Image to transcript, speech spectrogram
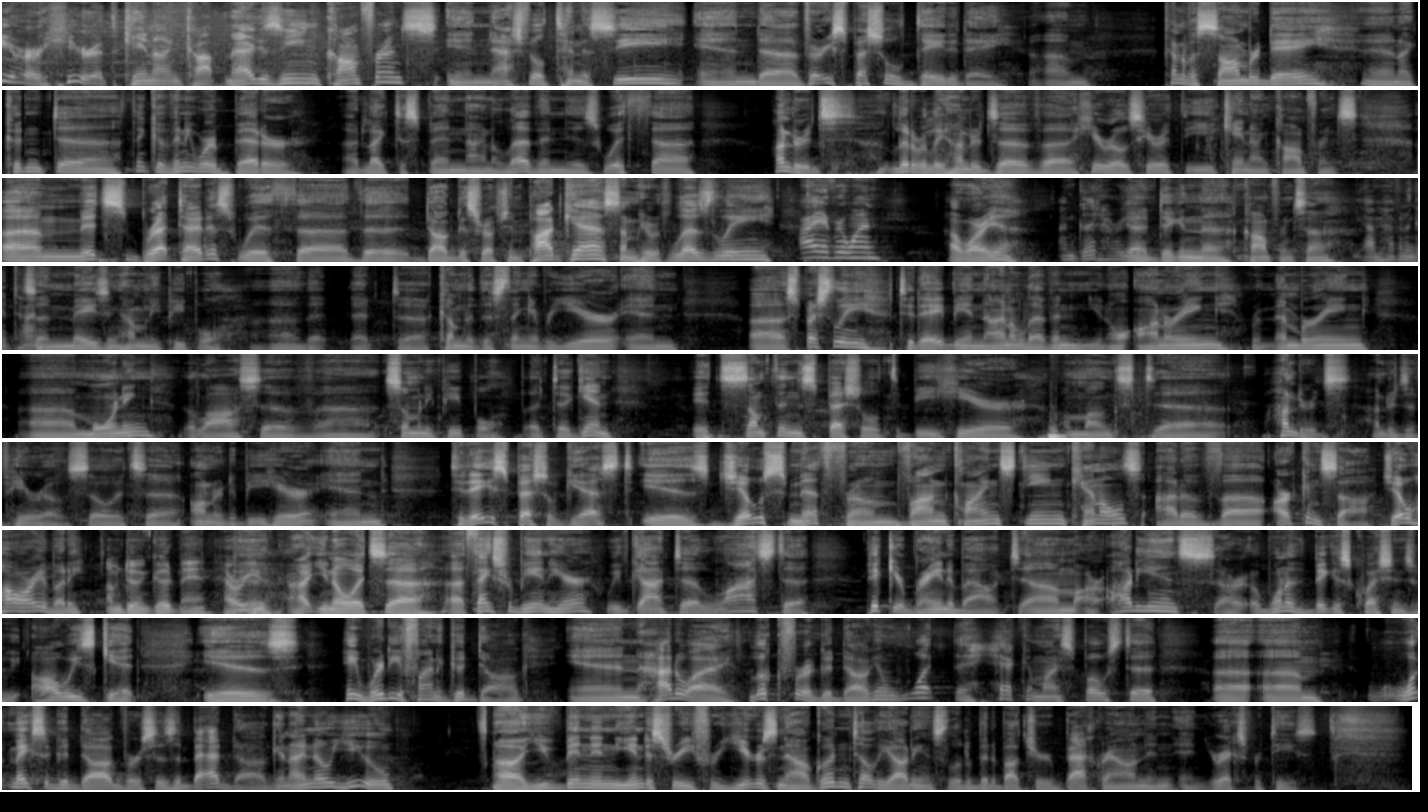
We are here at the Canine Cop Magazine Conference in Nashville, Tennessee, and a very special day today. Um, kind of a somber day, and I couldn't uh, think of anywhere better I'd like to spend 9 11 is with uh, hundreds, literally hundreds of uh, heroes here at the Canine Conference. Um, it's Brett Titus with uh, the Dog Disruption Podcast. I'm here with Leslie. Hi, everyone. How are you? I'm good. How are Yeah, you? digging the conference, huh? Yeah, I'm having a good time. It's amazing how many people uh, that that uh, come to this thing every year, and uh, especially today being 9/11. You know, honoring, remembering, uh, mourning the loss of uh, so many people. But again, it's something special to be here amongst uh, hundreds, hundreds of heroes. So it's an honor to be here and. Today's special guest is Joe Smith from Von Kleinstein Kennels out of uh, Arkansas. Joe, how are you, buddy? I'm doing good, man. How are you? Uh, you know, it's uh, uh, thanks for being here. We've got uh, lots to pick your brain about. Um, our audience, our, one of the biggest questions we always get is, "Hey, where do you find a good dog? And how do I look for a good dog? And what the heck am I supposed to? Uh, um, what makes a good dog versus a bad dog?" And I know you. Uh, you've been in the industry for years now. Go ahead and tell the audience a little bit about your background and, and your expertise.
